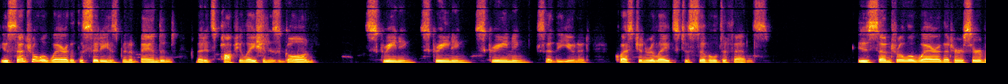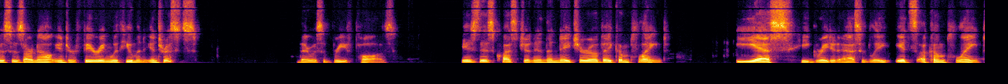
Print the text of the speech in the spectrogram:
Is Central aware that the city has been abandoned, that its population is gone? Screening, screening, screening, said the unit. Question relates to civil defense. Is Central aware that her services are now interfering with human interests? There was a brief pause. Is this question in the nature of a complaint? Yes, he grated acidly, it's a complaint.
